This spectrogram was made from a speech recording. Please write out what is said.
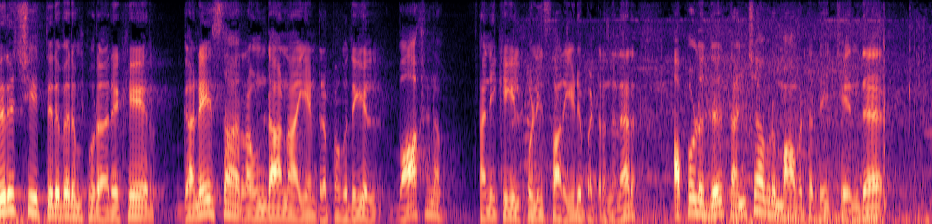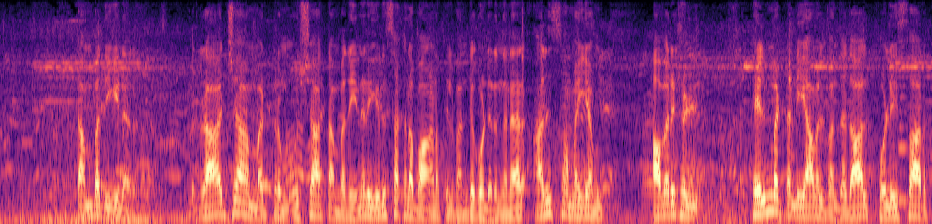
திருச்சி திருவெரும்பூர் அருகே கணேசா ரவுண்டானா என்ற பகுதியில் வாகன தணிக்கையில் போலீசார் ஈடுபட்டிருந்தனர். அப்பொழுது தஞ்சாவூர் மாவட்டத்தைச் சேர்ந்த தம்பதியினர் ராஜா மற்றும் உஷா தம்பதியினர் இருசக்கர வாகனத்தில் வந்து கொண்டிருந்தனர். அது சமயம் அவர்கள் ஹெல்மெட் அணியாமல் வந்ததால் போலீசார்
